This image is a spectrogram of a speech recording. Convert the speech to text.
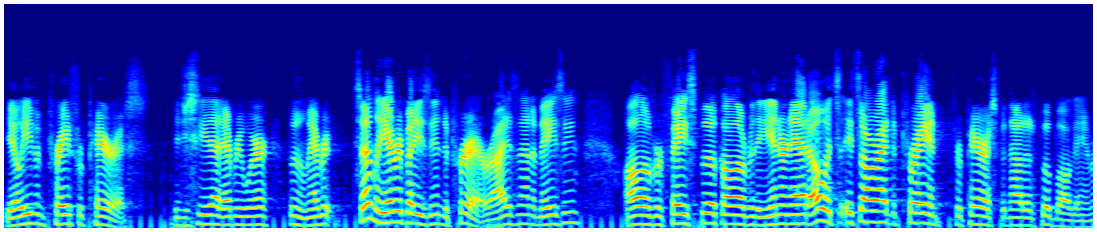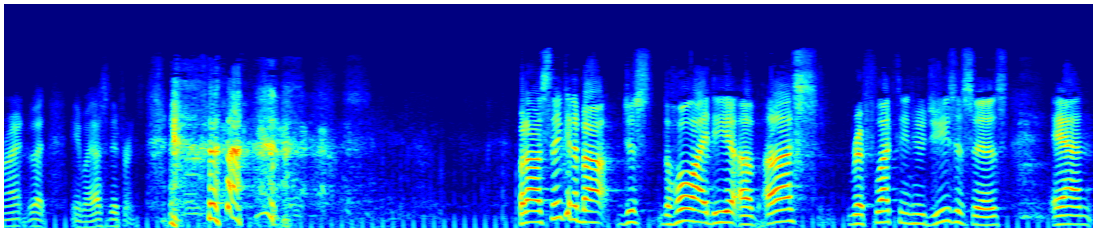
You know, even pray for Paris. Did you see that everywhere? Boom! Every suddenly everybody's into prayer, right? Isn't that amazing? All over Facebook, all over the internet. Oh, it's it's all right to pray in, for Paris, but not at a football game, right? But anyway, that's the difference. But I was thinking about just the whole idea of us reflecting who Jesus is, and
